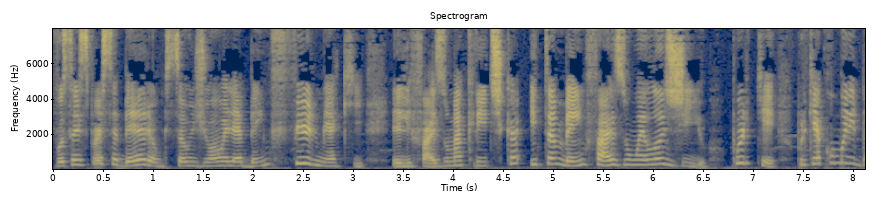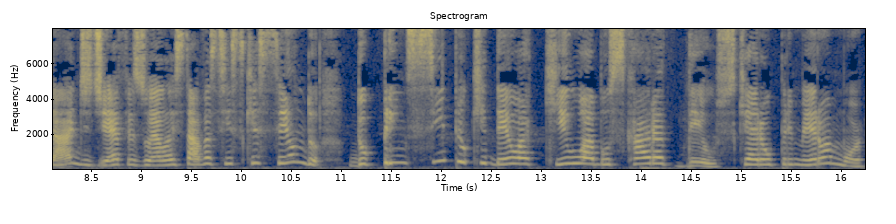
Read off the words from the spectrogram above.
Vocês perceberam que São João ele é bem firme aqui. Ele faz uma crítica e também faz um elogio. Por quê? Porque a comunidade de Éfeso ela estava se esquecendo do princípio que deu aquilo a buscar a Deus, que era o primeiro amor.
